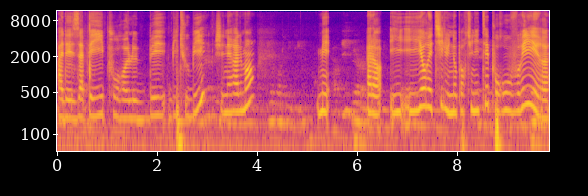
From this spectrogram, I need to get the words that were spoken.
a des API pour le B, B2B généralement. Mais alors, y aurait-il une opportunité pour ouvrir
